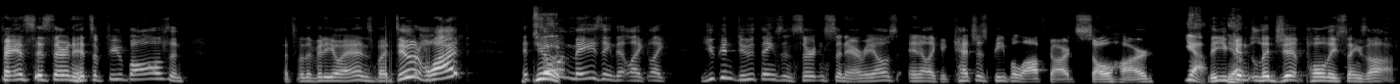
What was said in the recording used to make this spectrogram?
fan sits there and hits a few balls, and that's where the video ends. But dude, what? It's so amazing that like like you can do things in certain scenarios, and like it catches people off guard so hard yeah, that you yeah. can legit pull these things off.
